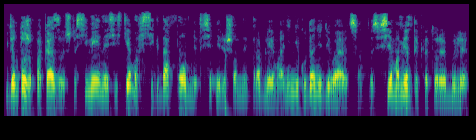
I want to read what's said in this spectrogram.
где он тоже показывает, что семейная система всегда помнит все нерешенные проблемы, они никуда не деваются. То есть все моменты, которые были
